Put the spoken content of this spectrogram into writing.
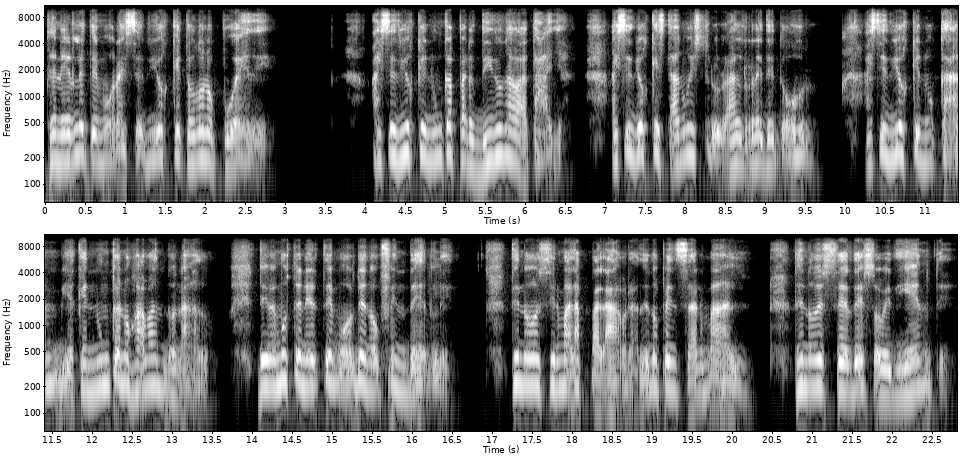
Tenerle temor a ese Dios que todo lo puede. A ese Dios que nunca ha perdido una batalla a ese Dios que está a nuestro alrededor, a ese Dios que no cambia, que nunca nos ha abandonado. Debemos tener temor de no ofenderle, de no decir malas palabras, de no pensar mal, de no ser desobediente.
